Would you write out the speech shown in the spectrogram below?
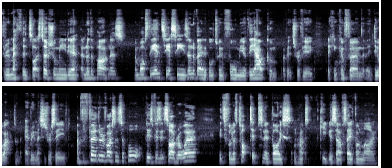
through methods like social media and other partners. And whilst the NCSC is unavailable to inform you of the outcome of its review, they can confirm that they do act on every message received. And for further advice and support, please visit CyberAware. It's full of top tips and advice on how to keep yourself safe online.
